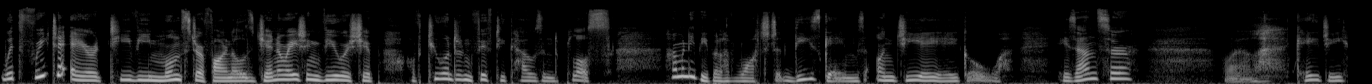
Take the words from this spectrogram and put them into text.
with free to air TV Munster finals generating viewership of 250,000 plus, how many people have watched these games on GAA Go? His answer? Well, KG.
